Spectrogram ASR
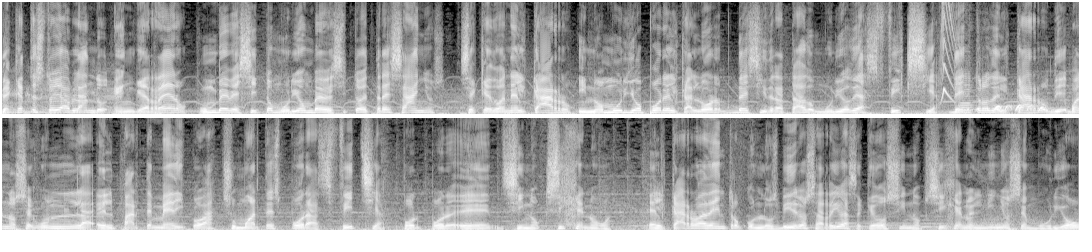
¿De qué te estoy hablando? En Guerrero, un bebecito murió, un bebecito de tres años, se quedó en el carro y no murió por el calor deshidratado, murió de asfixia dentro del carro. Bueno, según el parte médico, ¿ah? su muerte es por asfixia, por eh, sin oxígeno. El carro adentro con los vidrios arriba se quedó sin oxígeno, el niño se murió,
